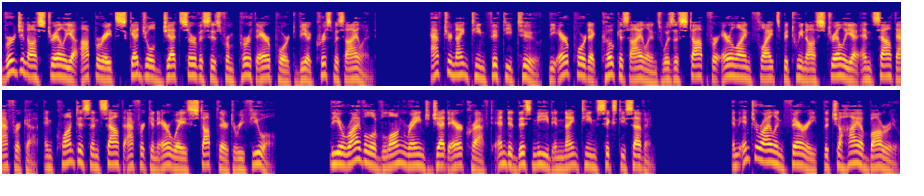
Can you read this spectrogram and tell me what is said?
Virgin Australia operates scheduled jet services from Perth Airport via Christmas Island. After 1952, the airport at Cocos Islands was a stop for airline flights between Australia and South Africa, and Qantas and South African Airways stopped there to refuel. The arrival of long-range jet aircraft ended this need in 1967. An interisland ferry, the Chahaya Baru,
